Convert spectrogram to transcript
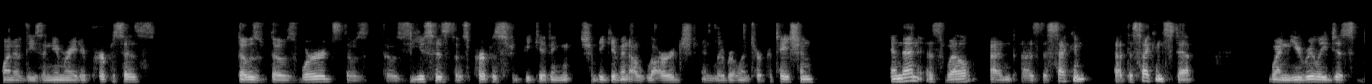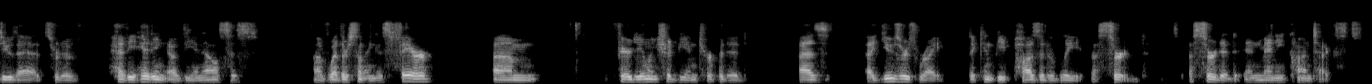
one of these enumerated purposes? Those those words, those those uses, those purposes should be giving should be given a large and liberal interpretation. And then as well, and as the second at the second step, when you really just do that sort of heavy hitting of the analysis of whether something is fair, um, fair dealing should be interpreted as a user's right that can be positively asserted. asserted in many contexts.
